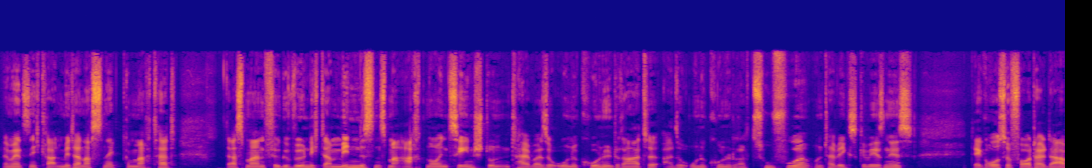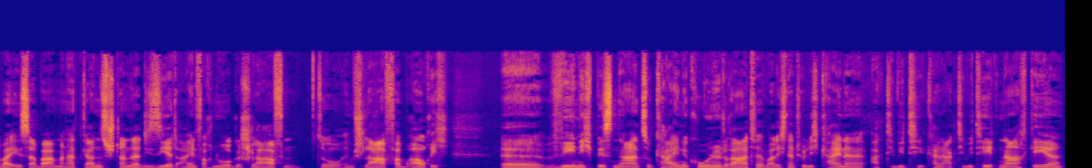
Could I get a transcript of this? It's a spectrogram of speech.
wenn man jetzt nicht gerade einen Mitternachtssnack gemacht hat, dass man für gewöhnlich da mindestens mal acht, neun, zehn Stunden teilweise ohne Kohlenhydrate, also ohne Kohlenhydratzufuhr unterwegs gewesen ist. Der große Vorteil dabei ist aber, man hat ganz standardisiert einfach nur geschlafen. So, im Schlaf verbrauche ich äh, wenig bis nahezu keine Kohlenhydrate, weil ich natürlich keine Aktivität, keine Aktivität nachgehe.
